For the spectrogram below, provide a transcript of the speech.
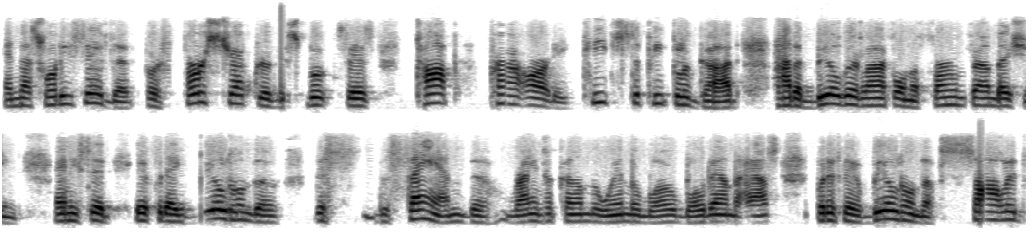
And that's what he said. The first chapter of this book says, "Top priority. Teach the people of God how to build their life on a firm foundation. And he said, if they build on the the, the sand, the rains will come, the wind will blow, blow down the house. But if they build on the solid,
